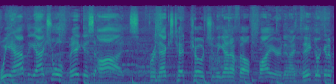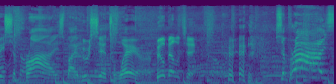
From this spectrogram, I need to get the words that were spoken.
We have the actual Vegas odds for next head coach in the NFL fired, and I think you're going to be surprised by who sits where. Bill Belichick. Surprise!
